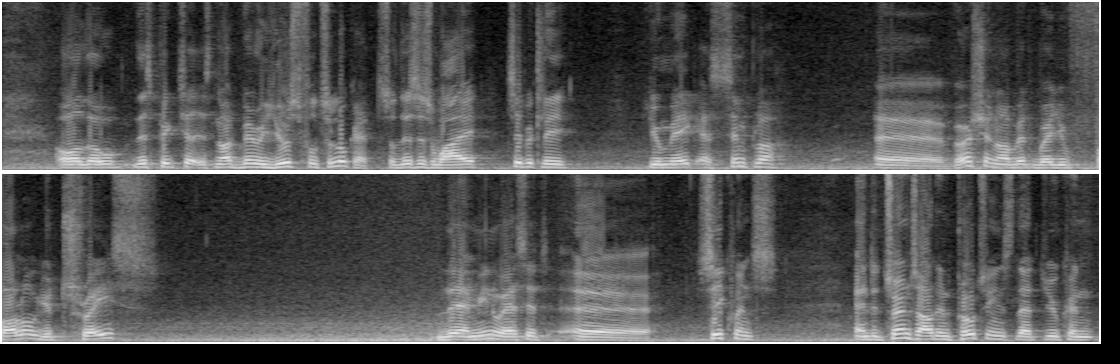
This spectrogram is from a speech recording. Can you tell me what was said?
although this picture is not very useful to look at. So this is why typically you make a simpler uh, version of it where you follow, you trace the amino acid uh, sequence. And it turns out in proteins that you can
